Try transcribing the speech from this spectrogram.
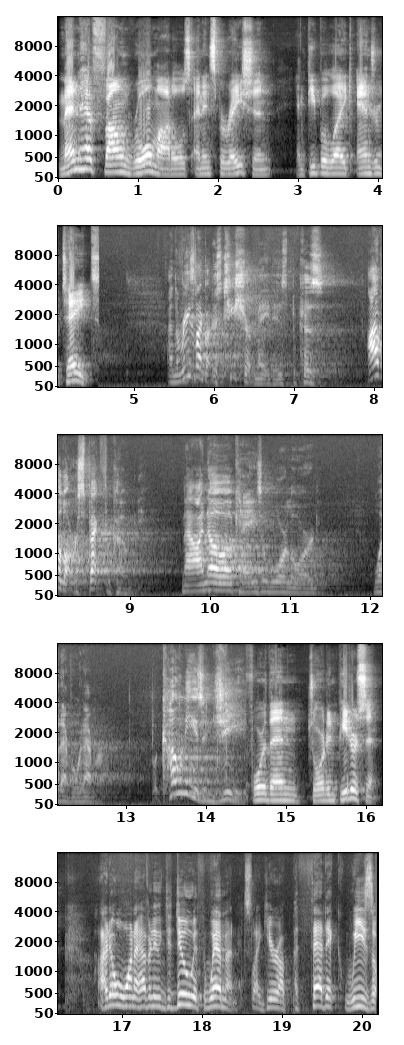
Men have found role models and inspiration in people like Andrew Tate. And the reason I got this t shirt made is because I have a lot of respect for Kony. Now, I know, okay, he's a warlord, whatever, whatever. But Kony is a G. For then Jordan Peterson. I don't want to have anything to do with women. It's like you're a pathetic weasel.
